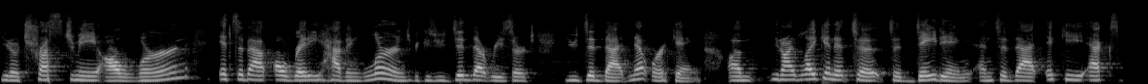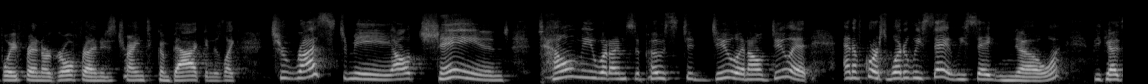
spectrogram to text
you know, trust me, I'll learn. It's about already having learned because you did that research, you did that networking. Um, you know, I liken it to to dating and to that icky ex-boyfriend or girlfriend who's trying to come back and is like, trust me, I'll change. Tell me what I'm supposed to do and I'll do it. And of course, what do we say? We say no, because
